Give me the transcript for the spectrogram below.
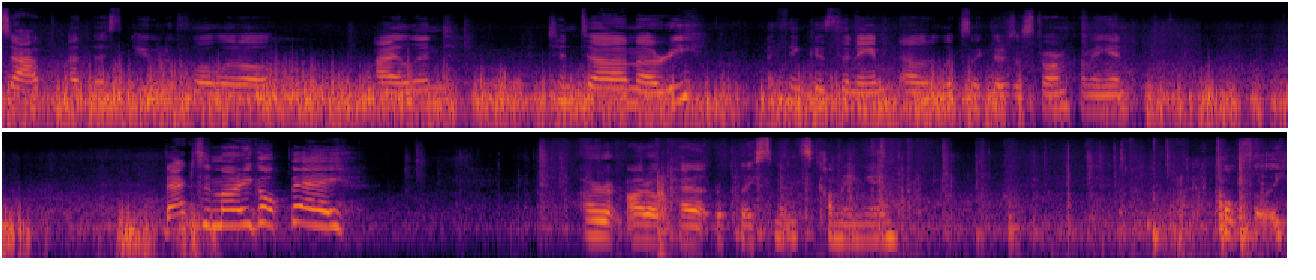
Stop at this beautiful little island. Tintamarre, I think is the name. Now it looks like there's a storm coming in. Back to Marigot Bay. Our autopilot replacement's coming in. Hopefully.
